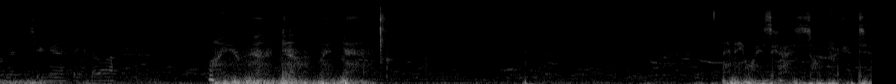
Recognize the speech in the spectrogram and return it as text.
Four minutes. You're gonna have to cut off. Anyways, guys, don't forget to uh,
